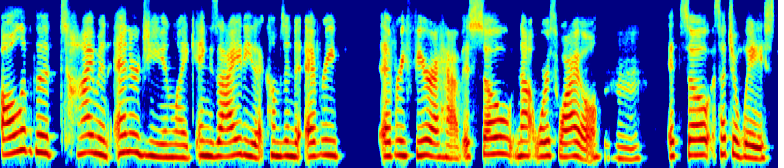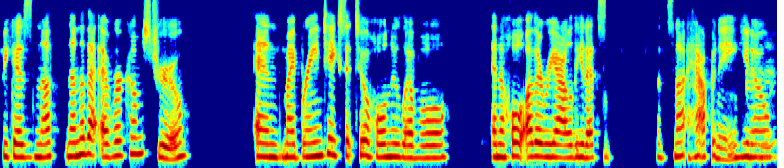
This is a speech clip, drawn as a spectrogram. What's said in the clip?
all of the time and energy and like anxiety that comes into every every fear I have is so not worthwhile. Mm-hmm. It's so such a waste because not, none of that ever comes true. And my brain takes it to a whole new level and a whole other reality that's that's not happening, you know? Mm-hmm.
